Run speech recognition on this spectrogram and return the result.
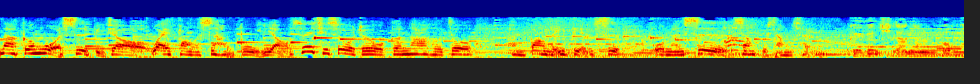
那跟我是比较外放的，是很不一样。所以其实我觉得我跟他合作很棒的一点是，我们是相辅相成。可以跟其他男人碰面。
